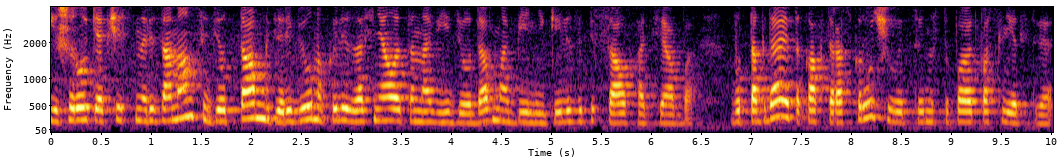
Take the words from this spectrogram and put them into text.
и широкий общественный резонанс идет там, где ребенок или заснял это на видео, да, в мобильнике, или записал хотя бы. Вот тогда это как-то раскручивается и наступают последствия.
